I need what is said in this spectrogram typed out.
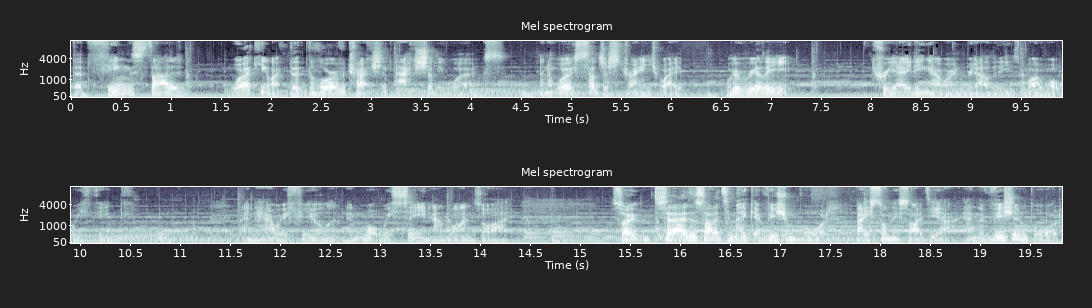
that things started working. Like the, the law of attraction actually works. And it works such a strange way. We're really creating our own realities by what we think and how we feel and, and what we see in our mind's eye. So today I decided to make a vision board based on this idea. And the vision board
